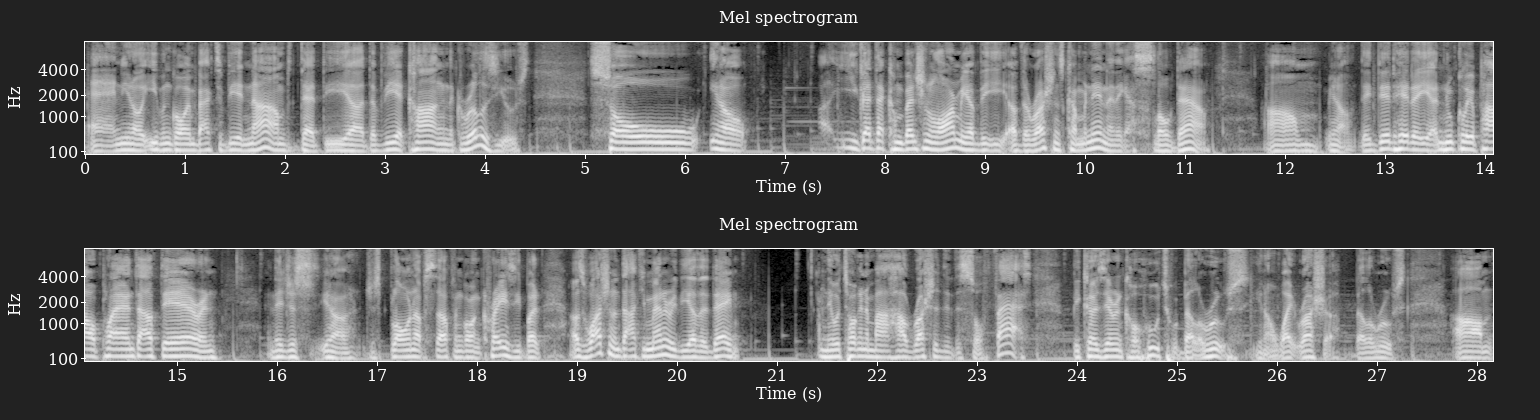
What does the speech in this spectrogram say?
and you know even going back to Vietnam that the uh, the Viet Cong and the guerrillas used. So you know you got that conventional army of the of the Russians coming in and they got slowed down. Um, you know they did hit a, a nuclear power plant out there and and they're just you know just blowing up stuff and going crazy. But I was watching a documentary the other day, and they were talking about how Russia did this so fast because they're in cahoots with Belarus, you know, White Russia, Belarus. Um,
